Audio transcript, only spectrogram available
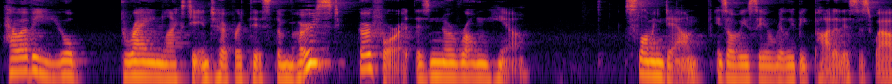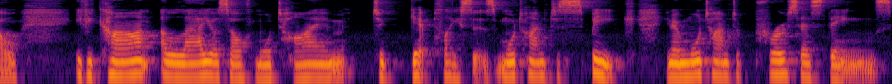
however, your brain likes to interpret this the most, go for it. There's no wrong here. Slowing down is obviously a really big part of this as well. If you can't allow yourself more time to get places, more time to speak, you know, more time to process things,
